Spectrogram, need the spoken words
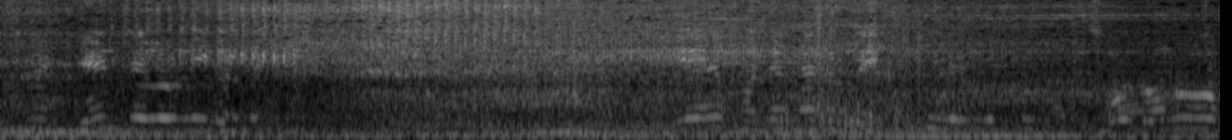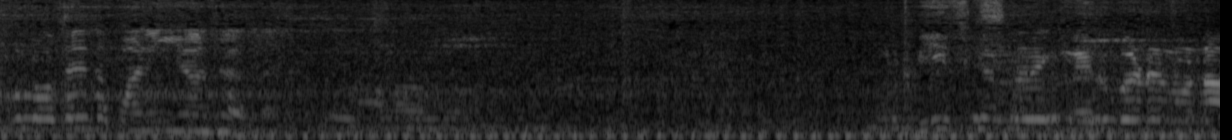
इसमें जेंट्स एलो नहीं करते। ये है फतेह वो दोनों होते हैं तो पानी यहाँ से आता है बीच के अंदर एक नेहरू गार्डन होना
